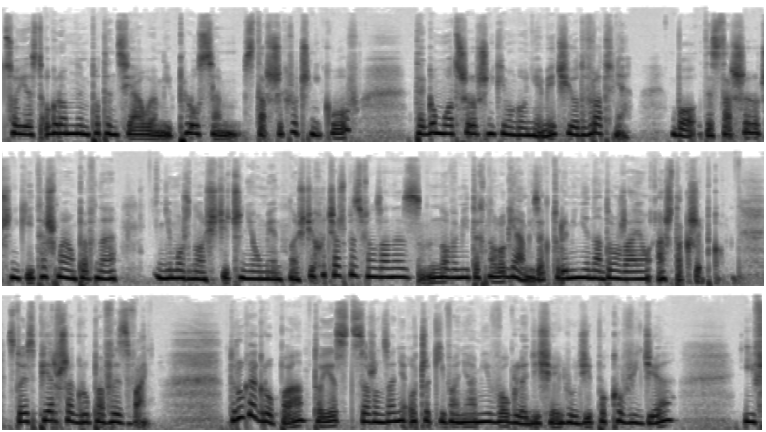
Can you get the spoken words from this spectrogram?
co jest ogromnym potencjałem i plusem starszych roczników, tego młodsze roczniki mogą nie mieć i odwrotnie bo te starsze roczniki też mają pewne niemożności czy nieumiejętności, chociażby związane z nowymi technologiami, za którymi nie nadążają aż tak szybko. Więc to jest pierwsza grupa wyzwań. Druga grupa to jest zarządzanie oczekiwaniami w ogóle dzisiaj ludzi po COVID-zie i w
